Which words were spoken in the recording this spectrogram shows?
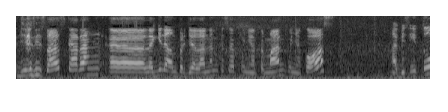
Jadi saya sekarang eh, lagi dalam perjalanan ke saya punya teman punya kos. Habis itu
